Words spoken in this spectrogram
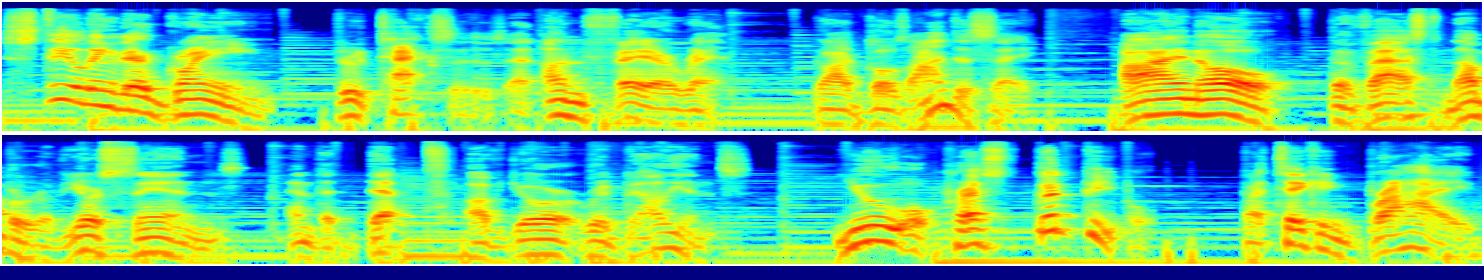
stealing their grain through taxes and unfair rent. God goes on to say, I know the vast number of your sins and the depth of your rebellions. You oppress good people by taking bribe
